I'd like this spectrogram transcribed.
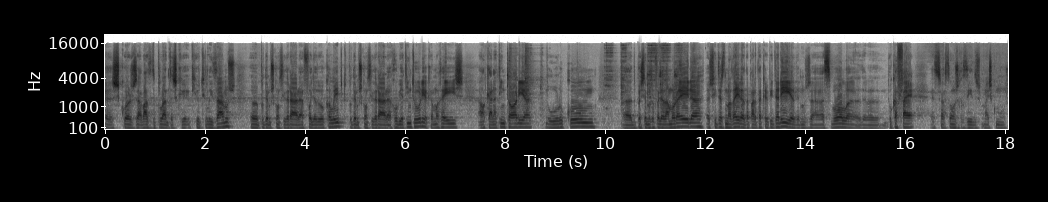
As cores à base de plantas que, que utilizamos. Uh, podemos considerar a folha do eucalipto, podemos considerar a rubia tintúria, que é uma raiz, a alcana tintória, o urucum, uh, depois temos a folha da amoreira, as fitas de madeira da parte da carpintaria, temos a, cebola do café. Esses já são os resíduos mais comuns.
